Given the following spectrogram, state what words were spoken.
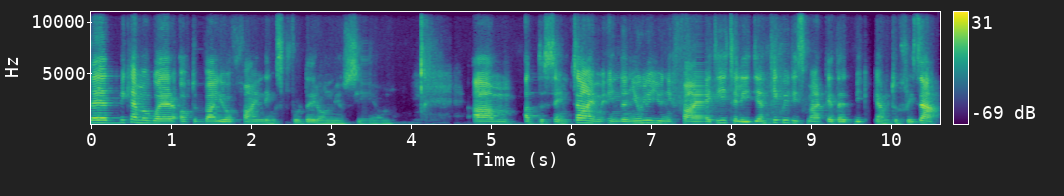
they had become aware of the value of findings for their own museum. Um, at the same time, in the newly unified Italy, the antiquities market had begun to freeze up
